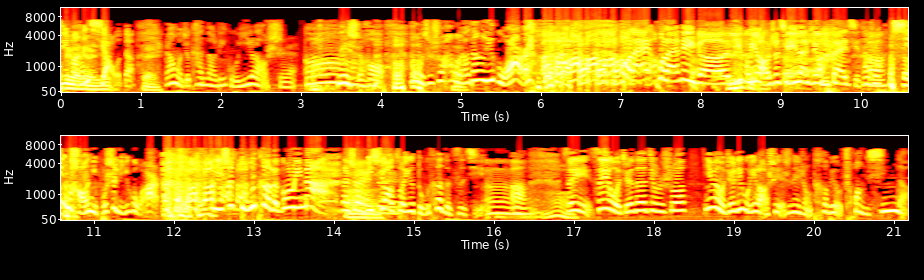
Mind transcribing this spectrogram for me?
机嘛，啊、很小的。对。然后我就看到李谷一老师啊，那时候我就说啊，我要当李谷二。后来后来那个李谷一老师前一段时间我们在一起，他说幸好你不是李谷二，你是独特的龚琳娜。他说必须要做一个独特的自己。嗯啊，所以所以我觉得就是说，因为我觉得李谷一老师也是那种特别有创新的，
